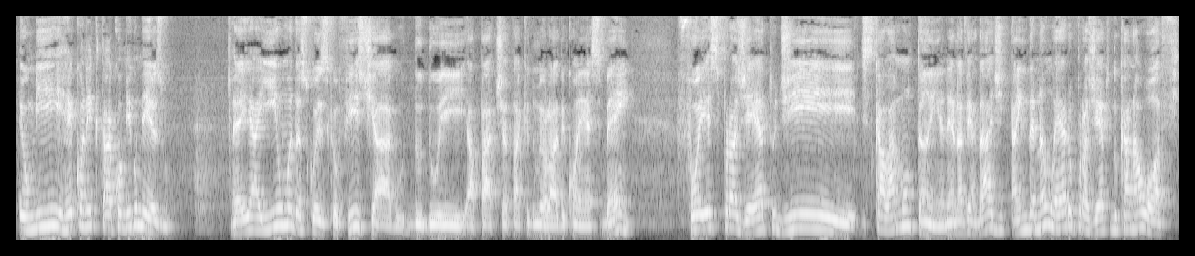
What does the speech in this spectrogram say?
eu me reconectar comigo mesmo. É, e aí uma das coisas que eu fiz, Thiago, Dudu e a Paty já está aqui do meu lado e conhece bem, foi esse projeto de escalar montanha. Né? Na verdade, ainda não era o projeto do canal off.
